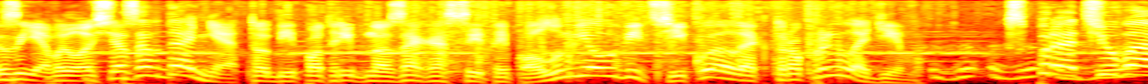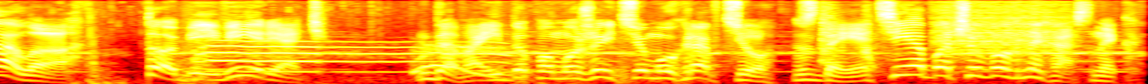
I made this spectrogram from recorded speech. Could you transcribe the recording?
З'явилося завдання. Тобі потрібно загасити полум'я у відсіку електроприладів. Спрацювало! Тобі вірять. Давай допоможи цьому гравцю. Здається, я бачив вогнегасник.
